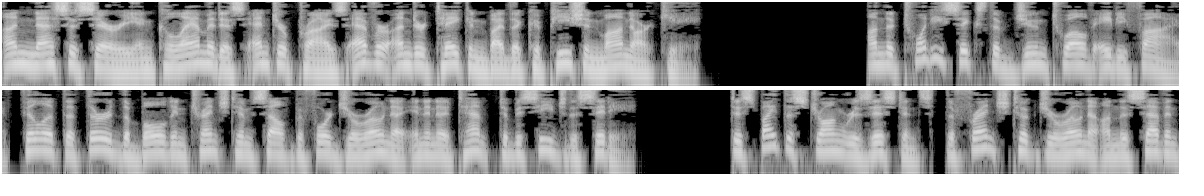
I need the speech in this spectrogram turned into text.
unnecessary and calamitous enterprise ever undertaken by the Capetian monarchy." On 26 June 1285, Philip III the Bold entrenched himself before Girona in an attempt to besiege the city. Despite the strong resistance, the French took Girona on 7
